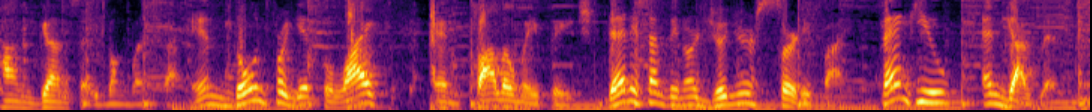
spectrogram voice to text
hanggang sa ibang bansa. And don't forget to like and follow my page, Dennis Antinor Jr. Certified. Thank you and God bless.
